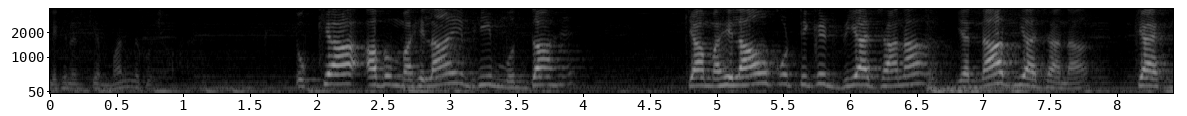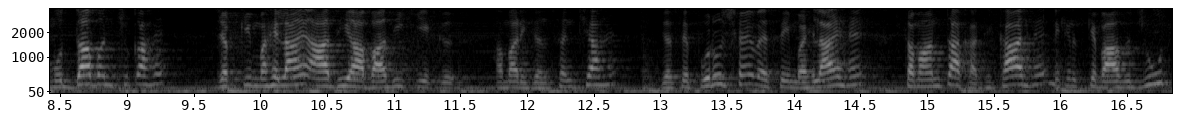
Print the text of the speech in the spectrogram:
लेकिन इनके मन में कुछ और है। तो क्या अब महिलाएँ भी मुद्दा है? क्या महिलाओं को टिकट दिया जाना या ना दिया जाना क्या एक मुद्दा बन चुका है? जबकि महिलाएँ आधी आबादी की एक हमारी जनसंख्या है, जैसे पुरुष हैं, वैसे ही महिलाएँ हैं, समानता का अधिकार है, लेकिन इसके बावजूद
